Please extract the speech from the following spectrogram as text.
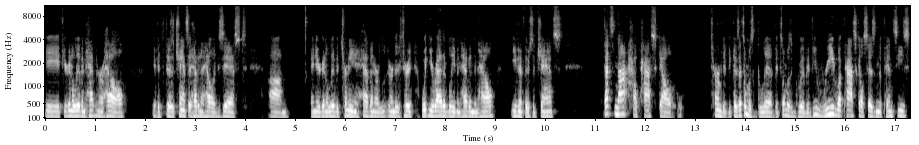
if you're going to live in heaven or hell, if it, there's a chance that heaven and hell exist, um, and you're going to live eternity in heaven or, or eternity, wouldn't you rather believe in heaven than hell, even if there's a chance? That's not how Pascal termed it because that's almost glib. It's almost glib. If you read what Pascal says in the Pensées,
